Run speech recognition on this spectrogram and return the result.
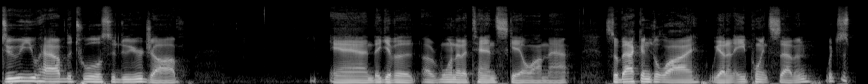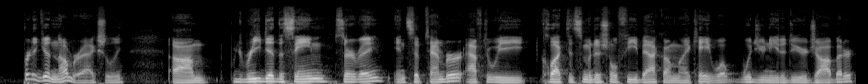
Do you have the tools to do your job? And they give a, a one out of ten scale on that. So back in July, we had an eight point seven, which is pretty good number actually. Um, we redid the same survey in September after we collected some additional feedback on like, hey, what would you need to do your job better?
